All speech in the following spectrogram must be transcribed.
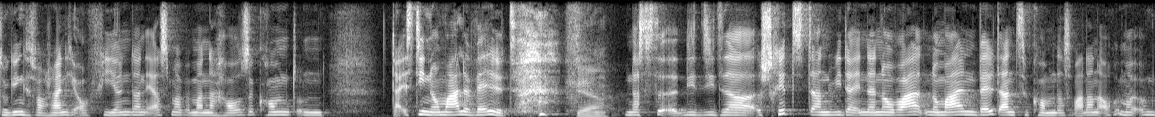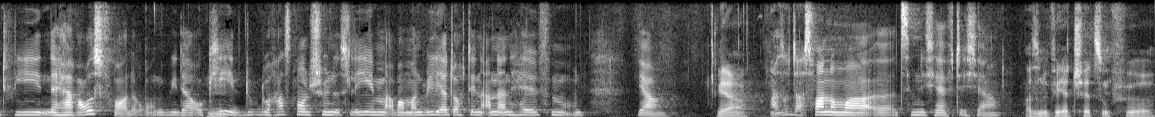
so ging es wahrscheinlich auch vielen dann erstmal, wenn man nach Hause kommt und da ist die normale Welt. Ja. Und das, äh, die, dieser Schritt dann wieder in der normal, normalen Welt anzukommen, das war dann auch immer irgendwie eine Herausforderung. Wieder, okay, du, du hast noch ein schönes Leben, aber man will ja doch den anderen helfen. Und ja, Ja. also das war nochmal äh, ziemlich heftig, ja. Also eine Wertschätzung für,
